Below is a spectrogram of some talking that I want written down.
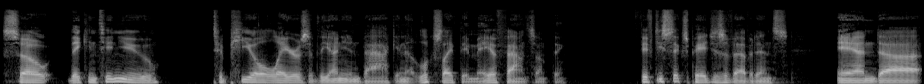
So they continue to peel layers of the onion back, and it looks like they may have found something. 56 pages of evidence. And uh,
